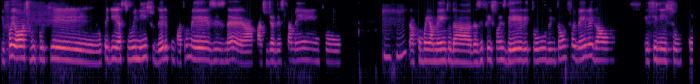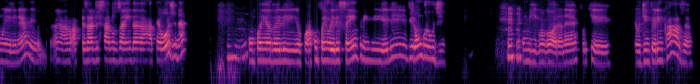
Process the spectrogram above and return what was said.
E foi ótimo, porque eu peguei assim o início dele com quatro meses, né? A parte de adestramento, Uhum. acompanhamento da, das refeições dele e tudo. Então foi bem legal esse início com ele, né? E, a- Apesar de estarmos ainda até hoje, né? Uhum. Acompanhando ele, eu acompanho ele sempre e ele virou um grude comigo agora, né? Porque é o dia inteiro em casa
